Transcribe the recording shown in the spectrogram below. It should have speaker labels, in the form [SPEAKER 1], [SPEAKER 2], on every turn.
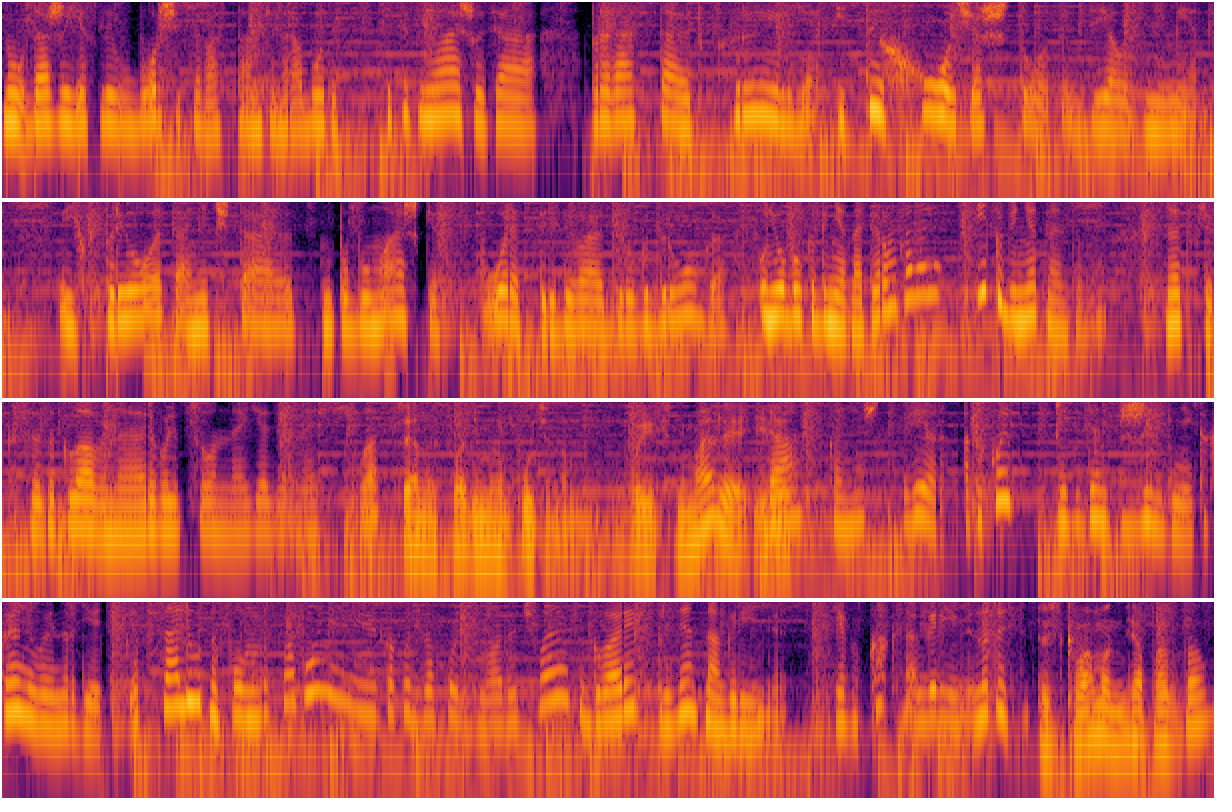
[SPEAKER 1] Ну, даже если уборщица в Останкино работает, и ты понимаешь, у тебя прорастают крылья, и ты хочешь что-то делать немедленно. Их прет, они читают не по бумажке, спорят, перебивают друг друга. У него был кабинет на Первом канале и кабинет на НТВ. Netflix — это главная революционная ядерная сила.
[SPEAKER 2] Сцены с Владимиром Путиным, вы их снимали?
[SPEAKER 1] Или... Да, конечно.
[SPEAKER 3] Вер, а какой президент в жизни? Какая у него энергетика?
[SPEAKER 1] Абсолютно в полном расслабоне. Какой-то заходит молодой человек и говорит, президент на гриме. Я говорю, как на гриме? Ну, то есть...
[SPEAKER 2] То есть к вам он не опоздал?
